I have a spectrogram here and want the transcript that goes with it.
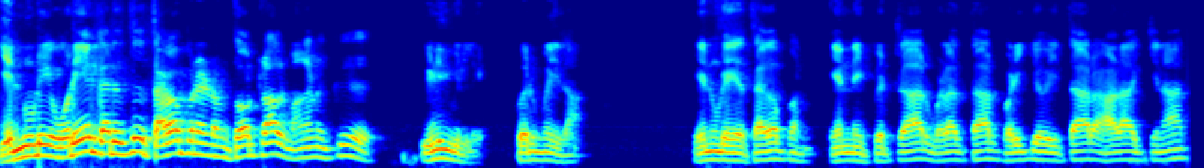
என்னுடைய ஒரே கருத்து தகப்பனிடம் தோற்றால் மகனுக்கு இழிவில்லை. பெருமை தான் என்னுடைய தகப்பன் என்னை பெற்றார் வளர்த்தார் படிக்க வைத்தார் ஆளாக்கினார்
